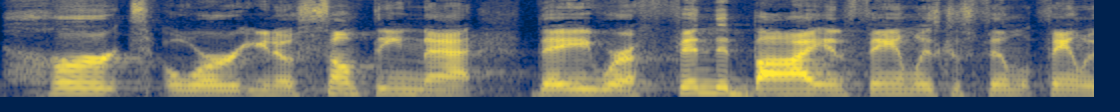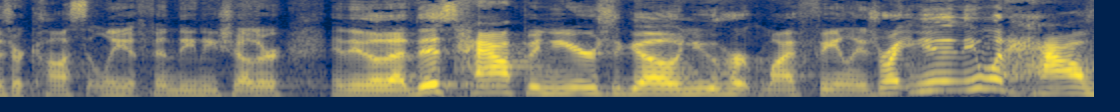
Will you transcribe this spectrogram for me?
hurt or you know something that they were offended by in families because families are constantly offending each other and they know that this happened years ago and you hurt my feelings right anyone have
